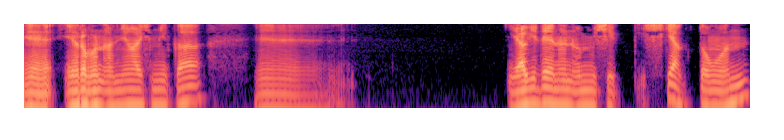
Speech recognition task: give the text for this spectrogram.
예, 여러분 안녕하십니까? 예, 약이 되는 음식 식약동은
